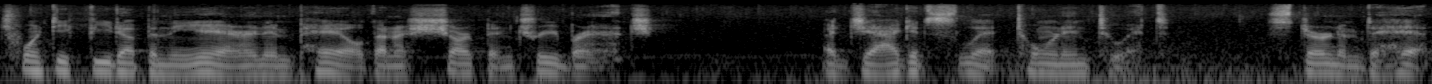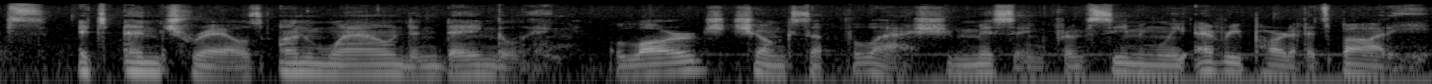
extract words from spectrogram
twenty feet up in the air and impaled on a sharpened tree branch. A jagged slit torn into it, sternum to hips, its entrails unwound and dangling, large chunks of flesh missing from seemingly every part of its body.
